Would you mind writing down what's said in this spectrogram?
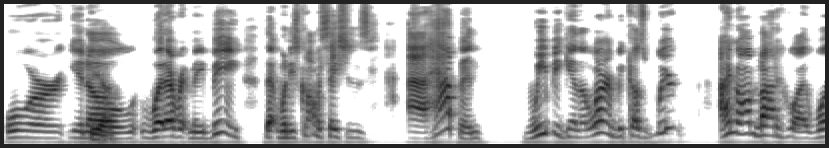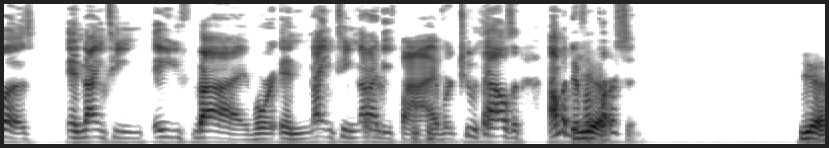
or, you know, whatever it may be, that when these conversations uh, happen, we begin to learn because we're, I know I'm not who I was in 1985 or in 1995 or 2000. I'm a different Yeah. person. Yeah.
